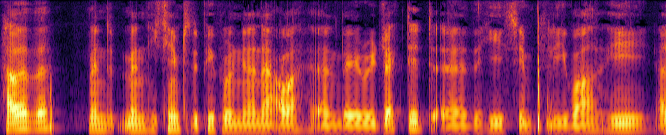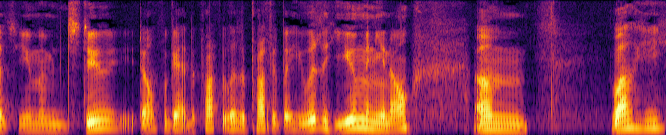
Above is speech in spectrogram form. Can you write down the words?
However, when the, when he came to the people in Nineveh and they rejected, uh, the, he simply, while he, as humans do, don't forget the Prophet was a prophet, but he was a human, you know. Um, well, he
